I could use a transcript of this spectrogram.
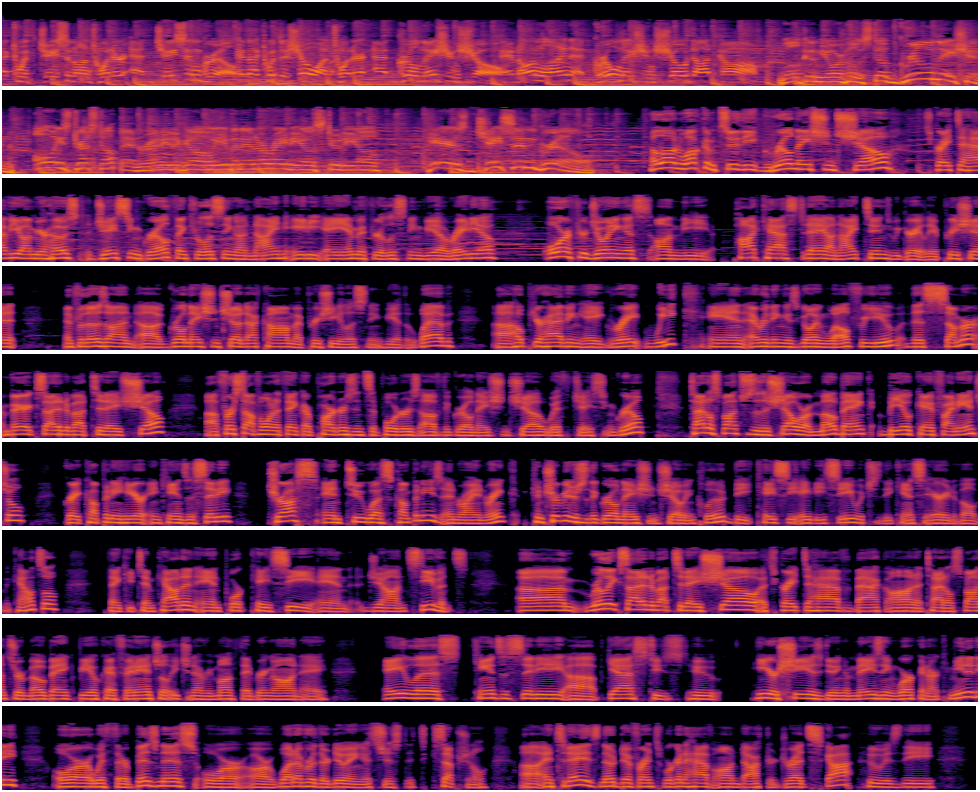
Connect with Jason on Twitter at Jason Grill. Connect with the show on Twitter at Grill Nation Show and online at grillnationshow.com. Welcome your host of Grill Nation, always dressed up and ready to go, even in a radio studio. Here's Jason Grill. Hello and welcome to the Grill Nation show. It's great to have you. I'm your host, Jason Grill. Thanks for listening on 980 AM if you're listening via radio or if you're joining us on the podcast today on iTunes. We greatly appreciate it. And for those on uh, grillnationshow.com, I appreciate you listening via the web. I uh, hope you're having a great week and everything is going well for you this summer. I'm very excited about today's show. Uh, first off, I want to thank our partners and supporters of the Grill Nation show with Jason Grill. Title sponsors of the show are MoBank, BOK Financial, great company here in Kansas City, Truss and Two West Companies and Ryan Rink. Contributors of the Grill Nation show include the KCADC, which is the Kansas Area Development Council. Thank you, Tim Cowden and Port KC and John Stevens. Um, really excited about today's show. It's great to have back on a title sponsor, MoBank, BOK Financial. Each and every month they bring on a A-list Kansas City, uh, guest who's, who he or she is doing amazing work in our community or with their business or, or whatever they're doing. It's just, it's exceptional. Uh, and today is no difference. We're going to have on Dr. Dred Scott, who is the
